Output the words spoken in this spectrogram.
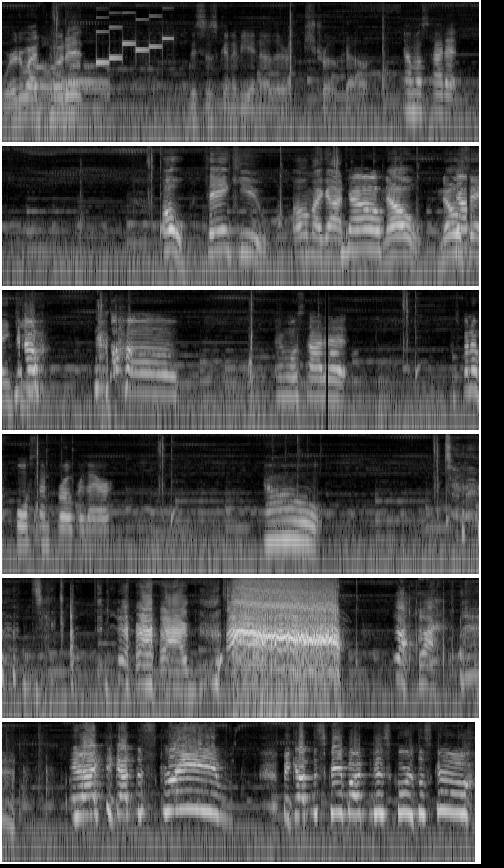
Where do I put it? Oh, This is gonna be another stroke out. I almost had it. Oh, thank you. Oh my god. No. No, no, No, thank no. you. No. I almost had it. It's gonna full send for over there. No. We actually got the scream! We got the scream on Discord. Let's go.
